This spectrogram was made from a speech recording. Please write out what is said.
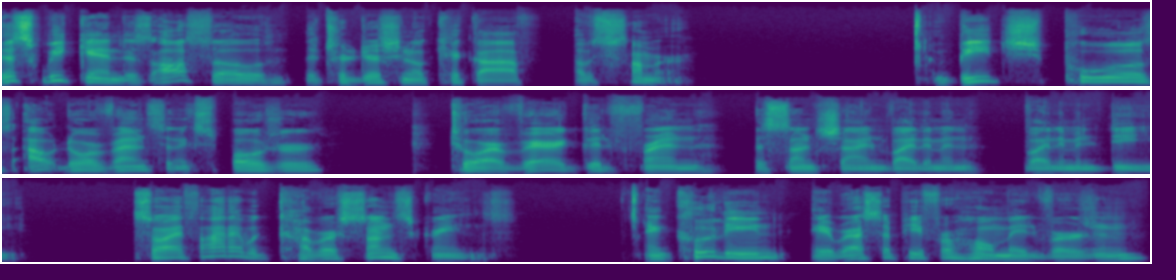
This weekend is also the traditional kickoff of summer. Beach, pools, outdoor events, and exposure to our very good friend, the sunshine vitamin, vitamin D. So I thought I would cover sunscreens, including a recipe for homemade version,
